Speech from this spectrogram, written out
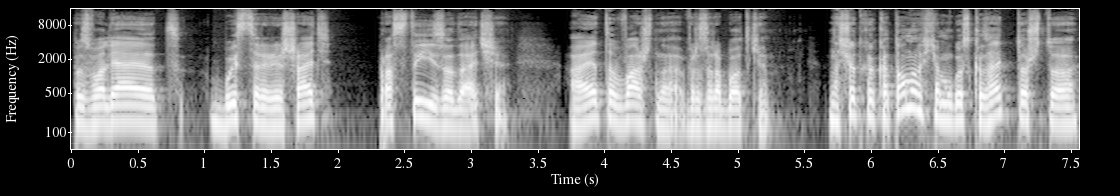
позволяет быстро решать простые задачи, а это важно в разработке. Насчет хакатонов я могу сказать то, что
